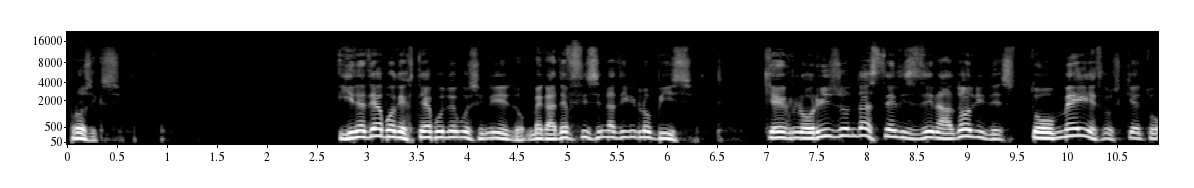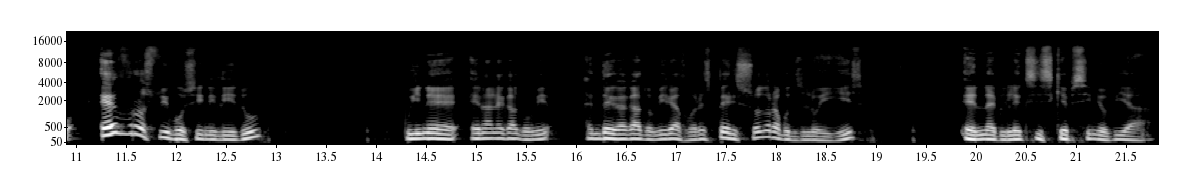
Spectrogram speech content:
πρόσεξε, γίνεται αποδεκτή από το υποσυνείδητο με κατεύθυνση να την υλοποιήσει και γνωρίζοντας τις δυνατότητες, το μέγεθος και το εύρος του υποσυνείδητου που είναι έναν εκατομμύριο, 11 εκατομμύρια φορές περισσότερο από της λογικής να επιλέξει σκέψη η οποία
